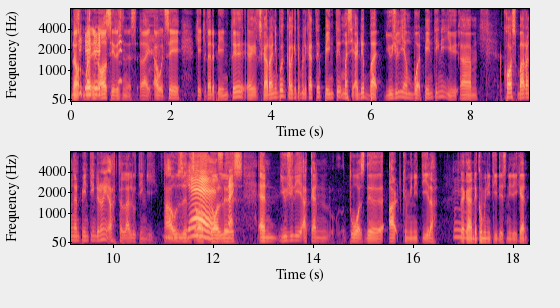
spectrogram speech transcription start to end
No, but in all seriousness, like I would say, okay, kita ada painter. Uh, sekarang ni pun kalau kita boleh kata painter masih ada, but usually yang buat painting ni, you, um, cost barangan painting dia ni ah terlalu tinggi, thousands Yes, of dollars, and usually akan towards the art community lah. Kita Hmm. akan ada community dia sendiri kan.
